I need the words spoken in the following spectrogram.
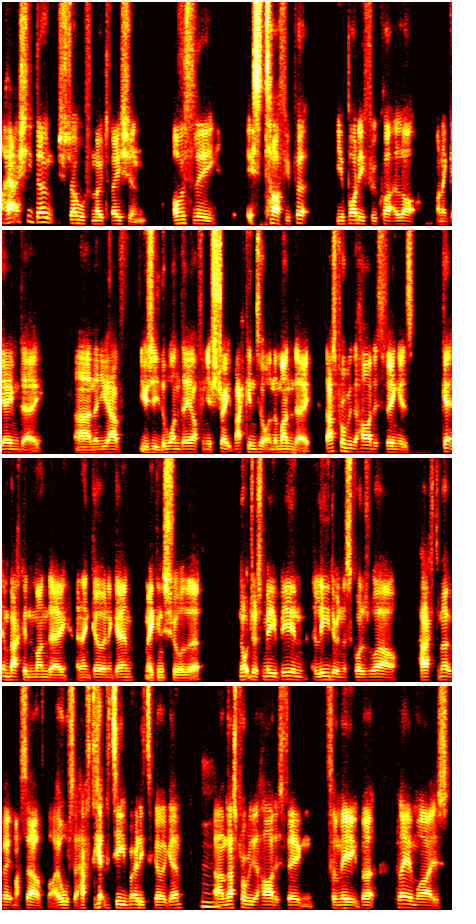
I actually don't struggle for motivation. Obviously, it's tough. You put your body through quite a lot on a game day, and then you have usually the one day off and you're straight back into it on the Monday. That's probably the hardest thing is getting back in the Monday and then going again, making sure that not just me being a leader in the squad as well. I have to motivate myself, but I also have to get the team ready to go again. Mm. Um, that's probably the hardest thing for me. But playing wise,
